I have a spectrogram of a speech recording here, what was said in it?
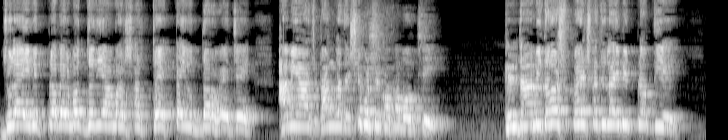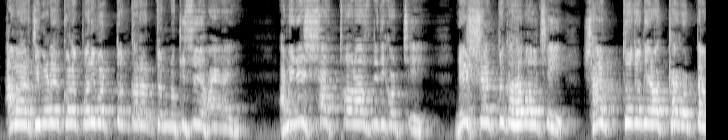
জুলাই বিপ্লবের মধ্য দিয়ে আমার স্বার্থ একটাই উদ্ধার হয়েছে। আমি আজ বাংলাদেশে বসে কথা বলছি। কিন্তু আমি দশ পয়সা জুলাই বিপ্লব দিয়ে আমার জীবনের কোনো পরিবর্তন করার জন্য কিছুই হয় নাই। আমি নিঃস্বার্থ রাজনীতি করছি, নিঃস্বার্থ কথা বলছি স্বার্থ যদি রক্ষা করতাম,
